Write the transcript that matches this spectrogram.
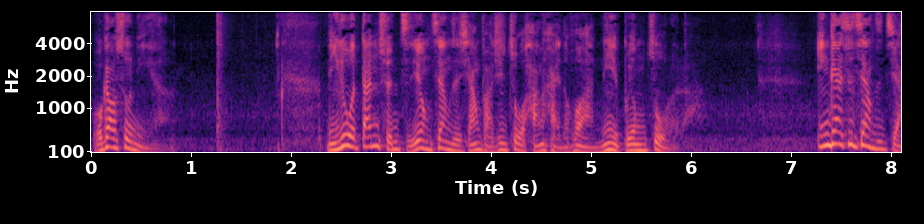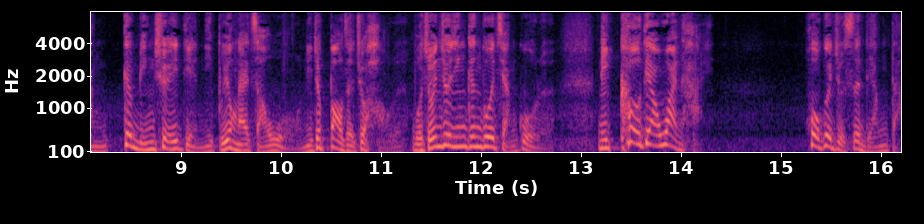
我告诉你啊，你如果单纯只用这样子想法去做航海的话，你也不用做了啦。应该是这样子讲更明确一点，你不用来找我，你就抱着就好了。我昨天就已经跟各位讲过了，你扣掉万海，货柜就剩两档，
